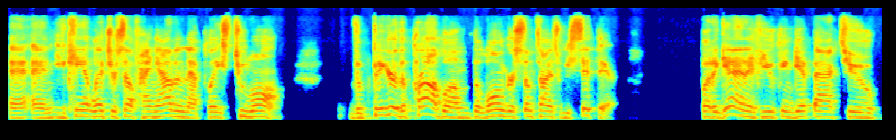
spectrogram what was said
and, and you can't let yourself hang out in that place too long. The bigger the problem, the longer sometimes we sit there. But again, if you can get back to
